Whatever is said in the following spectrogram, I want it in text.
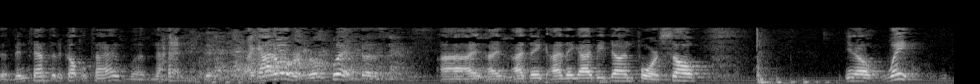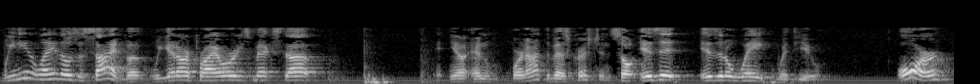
I've been tempted a couple times, but not, I got over it real quick because I, I, I think I think I'd be done for. So, you know, wait, we need to lay those aside, but we get our priorities mixed up, you know, and we're not the best Christians. So is it is it a weight with you? Or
